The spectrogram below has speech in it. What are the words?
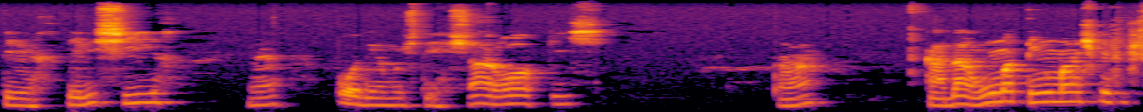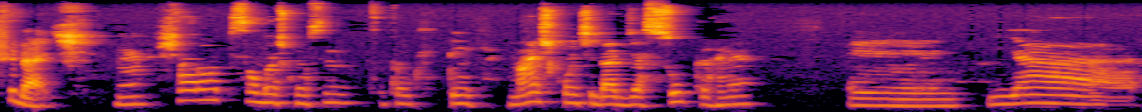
ter elixir, né? Podemos ter xaropes, tá? Cada uma tem uma especificidade. Né? Xaropes são mais tem mais quantidade de açúcar, né? É, e a,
